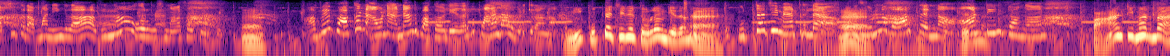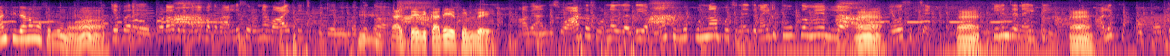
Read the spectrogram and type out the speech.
அர்ஷத்தோட அம்மா நீங்களா? அப்படின்னா ஒரு மனசாட்சி இருக்கு. அவன் பார்க்க அவனை அண்ணாந்து பார்க்க வேண்டியதா இருக்கு. பன்னெண்டாவது படிக்கிறானா? நீ குட்டச்சின்னு சொல்ல வேண்டியதானே? குட்டாச்சி மேட்ரு இல்ல. சொன்ன வார்த்தை என்ன? ஆண்டின்ட்டாங்க. இப்போ ஆண்டி மாதிரி இருந்தால் ஆண்டி தானம்மா சொல்லணும். பாரு பொடா கிடைக்கலாம் பார்க்க அள்ளி சொல்றேனே வாய் பார்த்துக்கோ. ஆ, சரி கதையை சொல்லு. அவன் அந்த வார்த்தை சொன்னதுல இருந்து என் மனசு ரொம்ப புண்ணா போச்சு. நேற்று நைட்டு தூக்கமே இல்ல. யோசிச்சேன். கிழிஞ்ச நைட்டி அழுக்கு போட்டு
